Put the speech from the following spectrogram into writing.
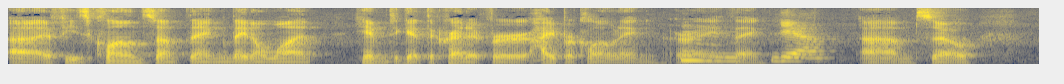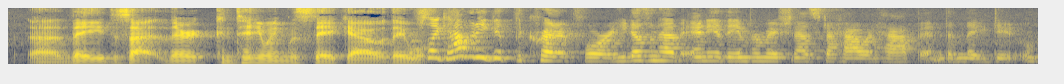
Uh, if he's cloned something, they don't want him to get the credit for hyper cloning or Mm-hmm. anything. Yeah. Um, so uh, they decide they're continuing the stakeout. They Which, will, like, how would he get the credit for it? He doesn't have any of the information as to how it happened, and they do.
